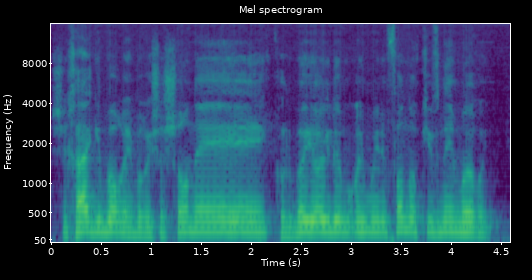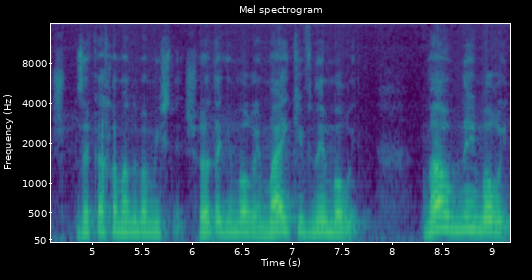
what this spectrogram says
שחי גיבורים בראש השונה, כל בו יועילו מורים ולפונו כבני מורים. זה כך למדנו במשנה. שואלת הגימורים, מהי כבני מורים? מהו בני מורים?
